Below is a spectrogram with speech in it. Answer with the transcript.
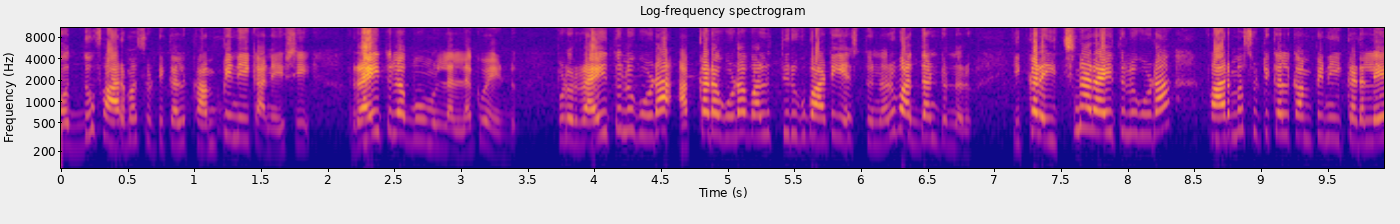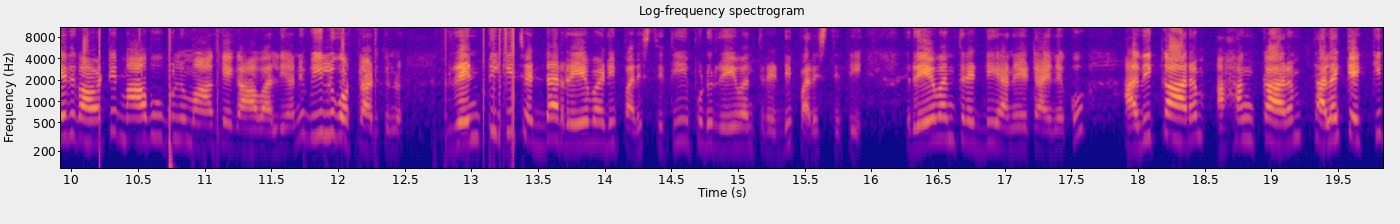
వద్దు ఫార్మస్యూటికల్ కంపెనీకి అనేసి. రైతుల భూములలోకి వేయండు ఇప్పుడు రైతులు కూడా అక్కడ కూడా వాళ్ళు తిరుగుబాటు చేస్తున్నారు వద్దంటున్నారు. ఇక్కడ ఇచ్చిన రైతులు కూడా ఫార్మస్యూటికల్ కంపెనీ ఇక్కడ లేదు కాబట్టి మా భూములు మాకే కావాలి అని వీళ్ళు కొట్లాడుతున్నారు. రెంటికి చెడ్డ రేవడి పరిస్థితి ఇప్పుడు రేవంత్ రెడ్డి పరిస్థితి. రేవంత్ రెడ్డి అనేట ఆయనకు అధికారం అహంకారం తలకెక్కి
